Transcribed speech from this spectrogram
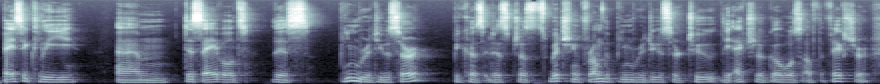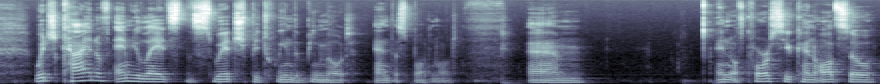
basically um, disabled this beam reducer because it is just switching from the beam reducer to the actual gobos of the fixture, which kind of emulates the switch between the beam mode and the spot mode. Um, and of course you can also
